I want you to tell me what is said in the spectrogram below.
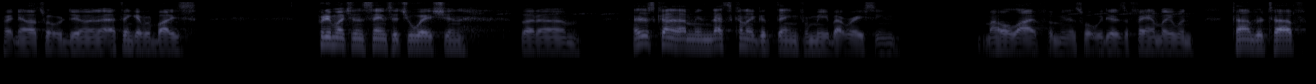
right now that's what we're doing. I think everybody's pretty much in the same situation, but um, that's just kind of, I mean, that's kind of a good thing for me about racing. My whole life, I mean, that's what we did as a family when times were tough.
